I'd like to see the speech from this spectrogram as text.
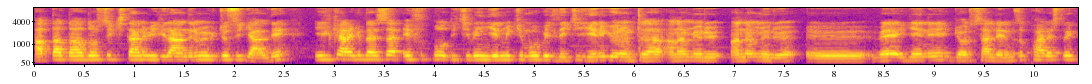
hatta daha doğrusu iki tane bilgilendirme videosu geldi. İlk arkadaşlar eFootball 2022 mobildeki yeni görüntüler, ana menü, ana menü e, ve yeni görsellerimizi paylaştık.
